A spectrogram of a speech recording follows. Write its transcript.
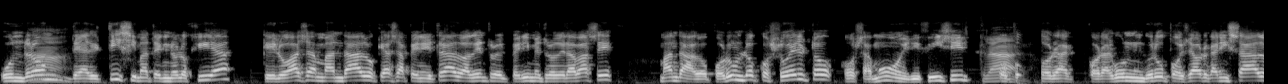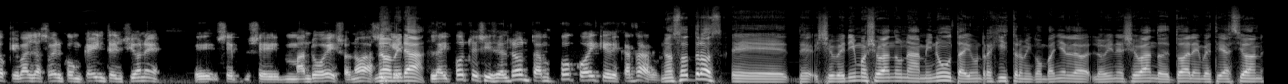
Un dron Ah. de altísima tecnología que lo hayan mandado, que haya penetrado adentro del perímetro de la base, mandado por un loco suelto, cosa muy difícil, Claro. o por, por a- por algún grupo ya organizado que vaya a saber con qué intenciones eh, se, se mandó eso, ¿no? Así No, que mirá. la hipótesis del dron tampoco hay que descartarla. Nosotros eh, te- venimos llevando una minuta y un registro, mi compañero lo, lo viene llevando de toda la investigación.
